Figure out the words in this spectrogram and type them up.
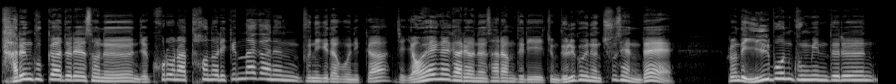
다른 국가들에서는 이제 코로나 터널이 끝나가는 분위기다 보니까 이제 여행을 가려는 사람들이 좀 늘고 있는 추세인데 그런데 일본 국민들은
